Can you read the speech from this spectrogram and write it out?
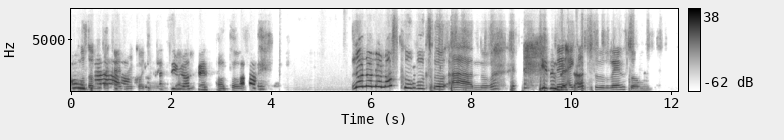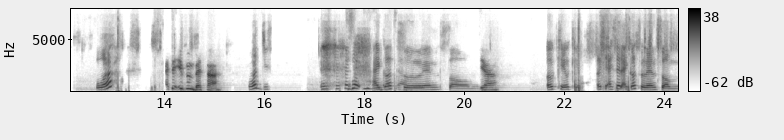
Oh, Most of it I can't record in a serious person. authors. Ah, No, no, no, not school books. So ah no. even then better. I got to learn some. What? I say even better. What did? She said I got to learn some. Yeah. Okay, okay, okay. I said I got to learn some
